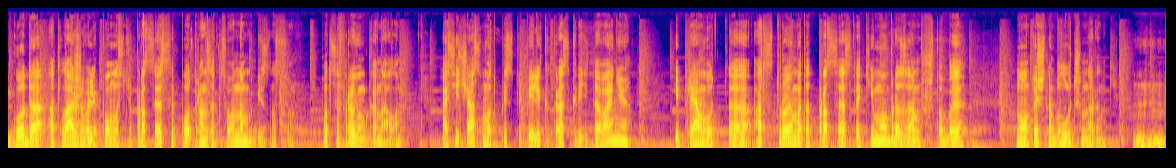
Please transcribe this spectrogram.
года отлаживали полностью процессы по транзакционному бизнесу, по цифровым каналам. А сейчас мы вот приступили как раз к кредитованию, и прям вот э, отстроим этот процесс таким образом, чтобы ну, он точно был лучшим на рынке. Угу.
